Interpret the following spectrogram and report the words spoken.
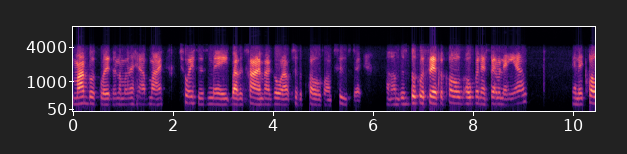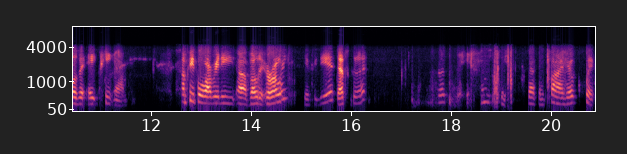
my booklet, and I'm gonna have my choices made by the time I go out to the polls on Tuesday. Um, this booklet says the polls open at 7 a.m. and they close at 8 p.m. Some people already uh, voted early. If you did, that's good. Let's see. Let me see if I can find real quick.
